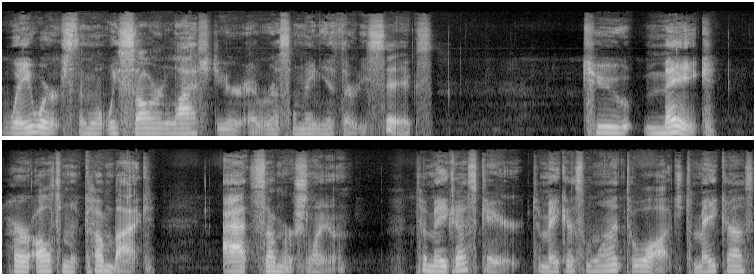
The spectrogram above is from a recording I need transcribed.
way worse than what we saw last year at WrestleMania 36 to make her ultimate comeback at SummerSlam to make us care, to make us want to watch, to make us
